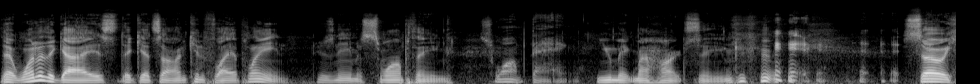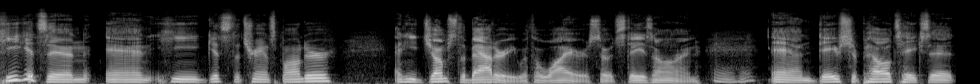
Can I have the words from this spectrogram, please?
that one of the guys that gets on can fly a plane. His name is Swamp Thing. Swamp Thing. You make my heart sing. so he gets in and he gets the transponder and he jumps the battery with a wire so it stays on. Mhm. And Dave Chappelle takes it.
